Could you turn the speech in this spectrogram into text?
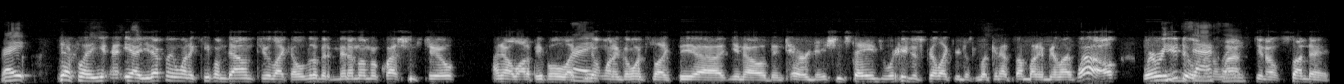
right? Definitely, yeah. You definitely want to keep them down to like a little bit of minimum of questions too. I know a lot of people like right. you don't want to go into like the uh, you know the interrogation stage where you just feel like you're just looking at somebody and being like, well, where were you exactly. doing on the last you know Sunday?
